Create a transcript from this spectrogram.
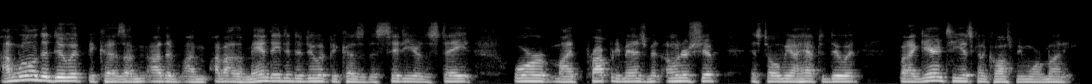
I'm willing to do it because I'm either I'm I've either mandated to do it because of the city or the state, or my property management ownership has told me I have to do it. But I guarantee it's going to cost me more money.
